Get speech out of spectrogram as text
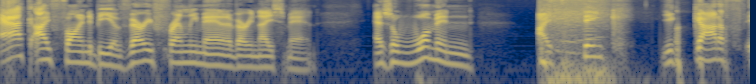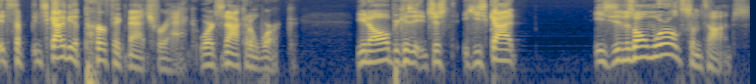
Ack, I find to be a very friendly man and a very nice man. As a woman, I think you gotta it's the. It's got to be the perfect match for Ack, or it's not going to work. You know, because it just he's got. He's in his own world sometimes.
